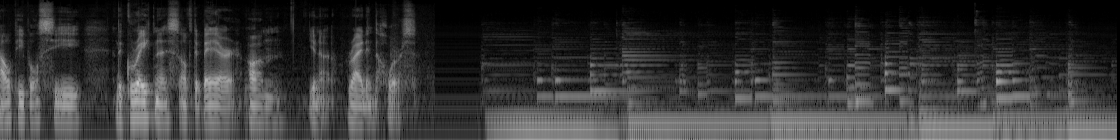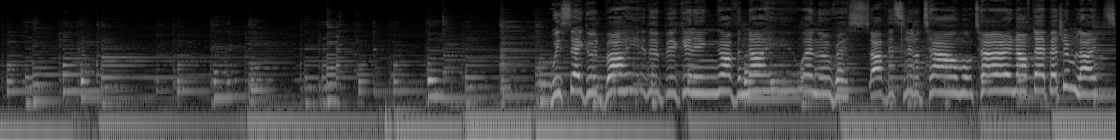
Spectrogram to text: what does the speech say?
how people see the greatness of the bear on, you know, riding the horse. Say goodbye at the beginning of the night when the rest of this little town will turn off their bedroom lights.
